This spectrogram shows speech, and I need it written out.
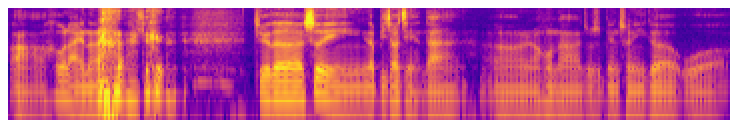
啊，后来呢 这个。觉得摄影那比较简单，嗯，然后呢，就是变成一个我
